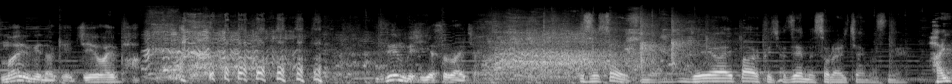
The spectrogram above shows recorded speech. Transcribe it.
眉毛だけ JY パーク。全部ひげ剃られちゃう。そうそうですね。JY パークじゃ全部剃られちゃいますね。はい。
